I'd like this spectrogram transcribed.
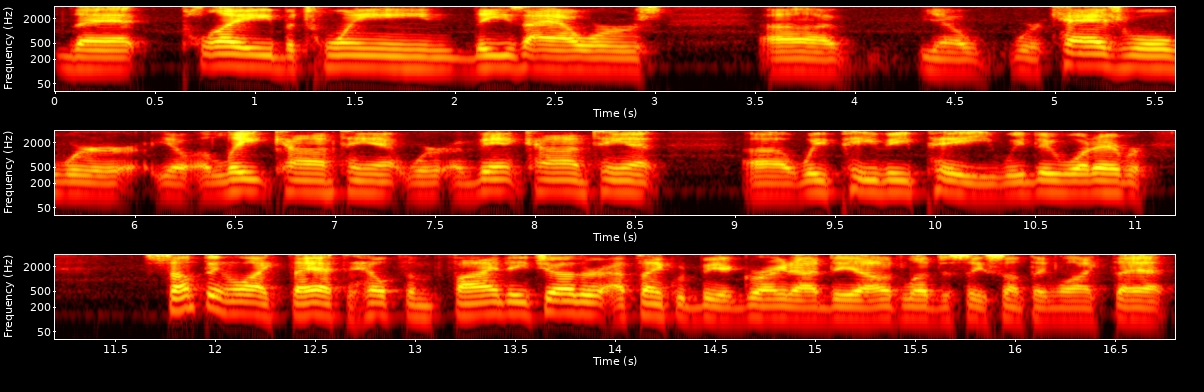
that play between these hours. Uh, you know, we're casual, we're, you know, elite content, we're event content, uh, we PvP, we do whatever something like that to help them find each other, I think would be a great idea. I would love to see something like that.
